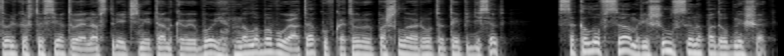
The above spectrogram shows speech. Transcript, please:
Только что сетуя на встречный танковый бой, на лобовую атаку, в которую пошла рота Т-50, Соколов сам решился на подобный шаг.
